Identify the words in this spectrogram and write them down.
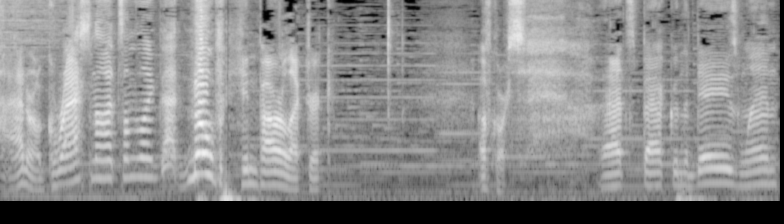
I don't know, Grass Knot, something like that? Nope! Hidden Power Electric. Of course. That's back in the days when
